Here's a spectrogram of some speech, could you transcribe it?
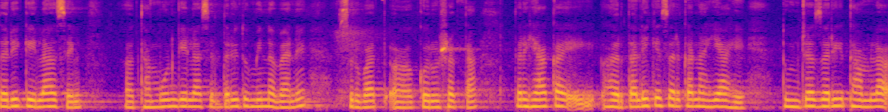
तरी गेला असेल थांबून गेला असेल तरी तुम्ही नव्याने सुरुवात करू शकता. तर ह्या काही हरतालिकेसारखा नाही आहे. तुमच्या जरी थांबला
